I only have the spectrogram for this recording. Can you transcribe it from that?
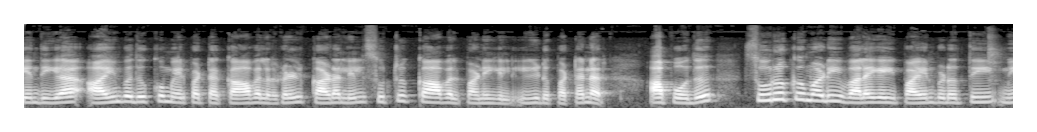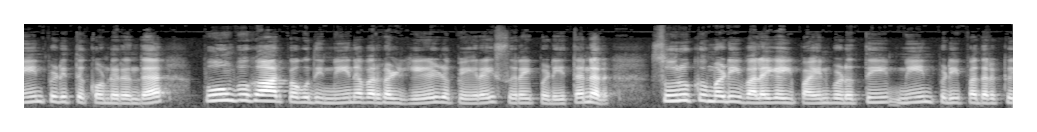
ஏந்திய ஐம்பதுக்கும் மேற்பட்ட காவலர்கள் கடலில் சுற்றுக்காவல் பணியில் ஈடுபட்டனர். அப்போது சுருக்குமடி வலையை பயன்படுத்தி மீன்பிடித்துக் கொண்டிருந்த பூம்புகார் பகுதி மீனவர்கள் ஏழு பேரை சிறைப்பிடித்தனர். சுருக்குமடி வலையை பயன்படுத்தி மீன் பிடிப்பதற்கு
